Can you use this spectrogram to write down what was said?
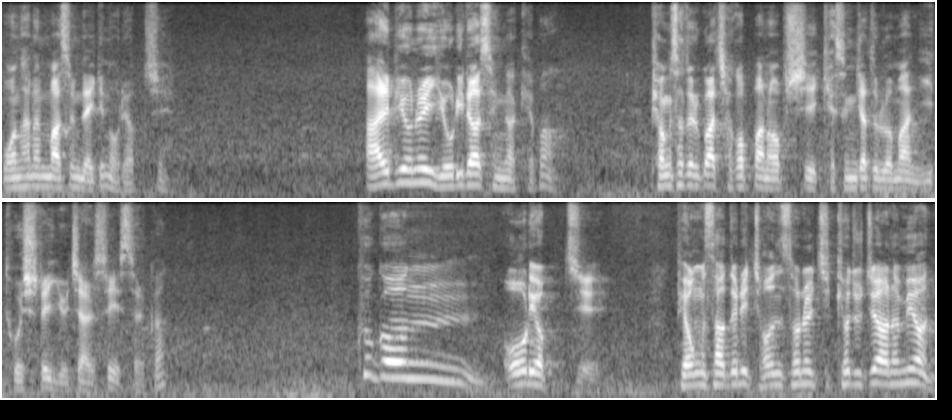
원하는 맛을 내긴 어렵지 알비온을 요리라 생각해봐 병사들과 작업반 없이 계승자들로만 이 도시를 유지할 수 있을까? 그건 어렵지. 병사들이 전선을 지켜주지 않으면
